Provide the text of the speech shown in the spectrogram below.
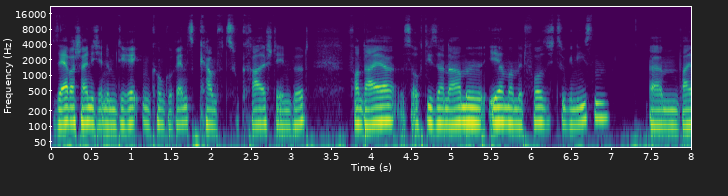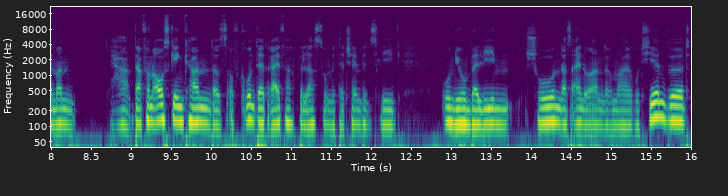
sehr wahrscheinlich in einem direkten Konkurrenzkampf zu Kral stehen wird. Von daher ist auch dieser Name eher mal mit Vorsicht zu genießen, ähm, weil man ja davon ausgehen kann, dass aufgrund der Dreifachbelastung mit der Champions League Union Berlin schon das ein oder andere Mal rotieren wird.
